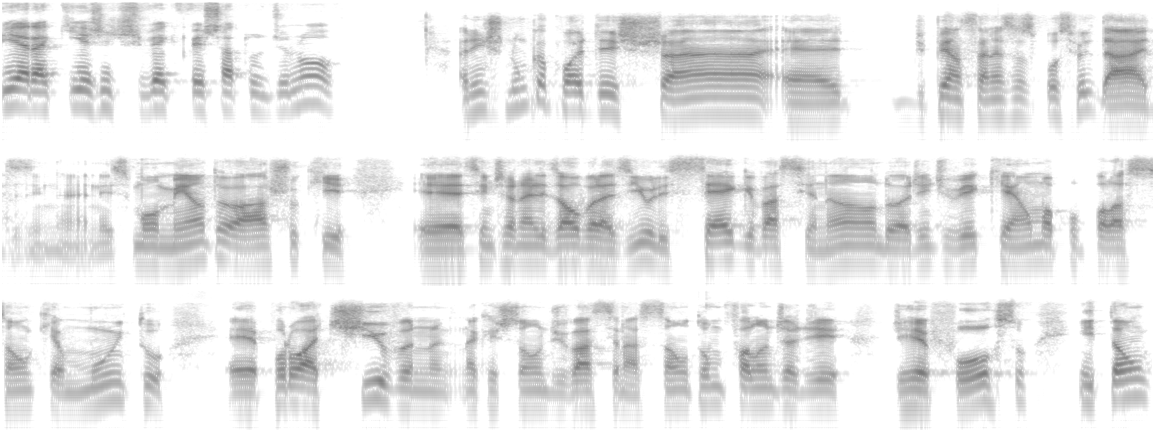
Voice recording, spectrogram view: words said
vier aqui e a gente tiver que fechar tudo de novo? A gente nunca pode deixar é, de pensar nessas possibilidades. Né? Nesse momento, eu acho que, é, se a gente analisar o Brasil, ele segue vacinando, a gente vê que é uma população que é muito é, proativa na, na, questão de vacinação, estamos falando já de, de reforço, então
